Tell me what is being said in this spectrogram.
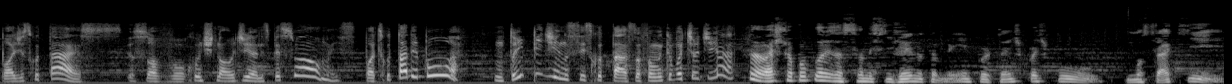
pode escutar. Eu só vou continuar odiando esse pessoal, mas pode escutar de boa. Não tô impedindo você escutar, só falando que eu vou te odiar. Não, eu acho que a popularização desse gênero também é importante pra, tipo, mostrar que,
